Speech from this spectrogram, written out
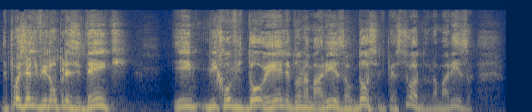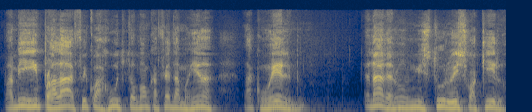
Depois ele virou presidente e me convidou ele, dona Marisa, um doce de pessoa, dona Marisa, para mim ir para lá. Fui com a Ruth tomar um café da manhã lá com ele. Nada, não misturo isso com aquilo.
